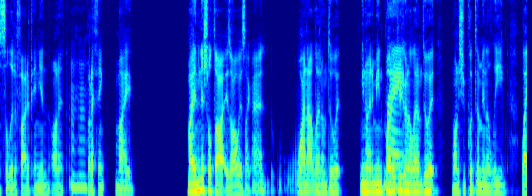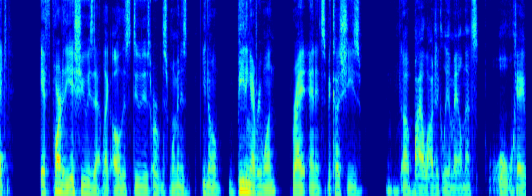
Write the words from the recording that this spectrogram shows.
solidified opinion on it. Mhm. But I think my my initial thought is always like, eh, why not let them do it? You know what I mean? But if you're gonna let them do it, why don't you put them in a league? Like, if part of the issue is that like, oh, this dude is or this woman is, you know, beating everyone, right? And it's because she's uh, biologically a male, and that's well, okay.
